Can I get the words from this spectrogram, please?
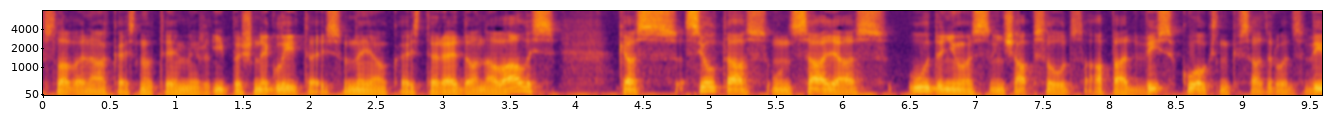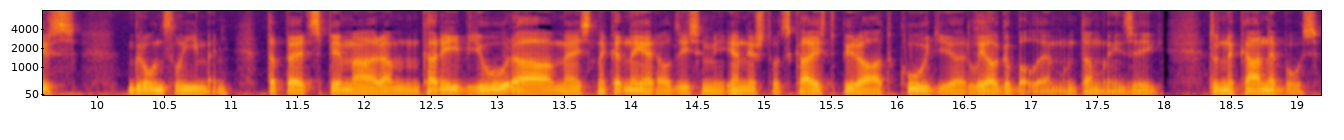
Slavenākais no tiem ir īpaši neglītais un nejaukais Teredo navalis, kas siltās un sāļās ūdeņos viņš absolūti apēd visu koksni, kas atrodas virs grunts līmeņa. Tāpēc, piemēram, Karību jūrā mēs nekad neieraudzīsim ieniešot skaistu pirātu kuģi ar lielgabaliem un tam līdzīgi. Tur nekā nebūs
